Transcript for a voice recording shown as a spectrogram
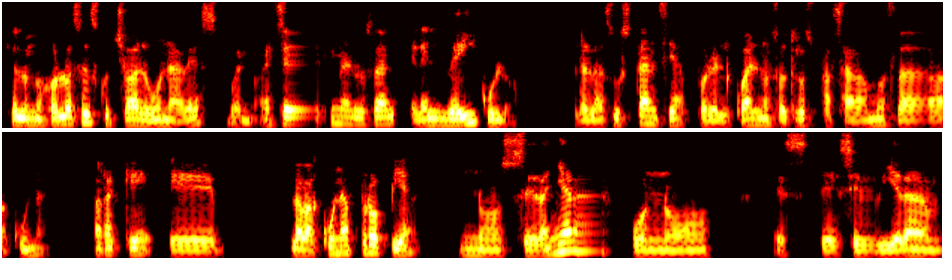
que a lo mejor lo has escuchado alguna vez, bueno, ese timerosal era el vehículo, era la sustancia por el cual nosotros pasábamos la vacuna para que eh, la vacuna propia no se dañara o no este, se viera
